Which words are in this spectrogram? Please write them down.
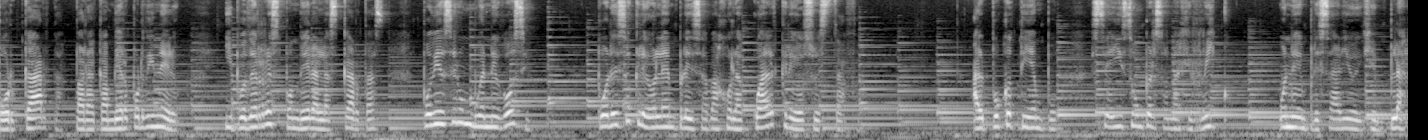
por carta para cambiar por dinero y poder responder a las cartas podía ser un buen negocio. Por eso creó la empresa bajo la cual creó su estafa. Al poco tiempo se hizo un personaje rico, un empresario ejemplar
